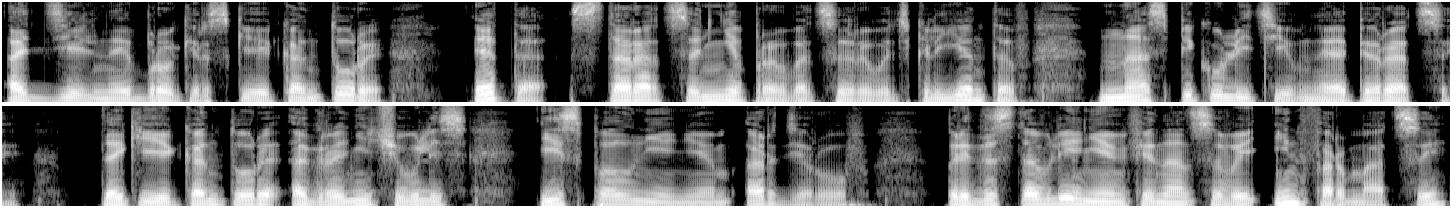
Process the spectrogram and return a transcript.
отдельные брокерские конторы – это стараться не провоцировать клиентов на спекулятивные операции – Такие конторы ограничивались исполнением ордеров, предоставлением финансовой информации,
